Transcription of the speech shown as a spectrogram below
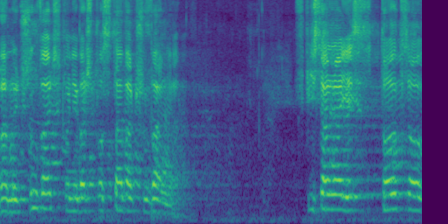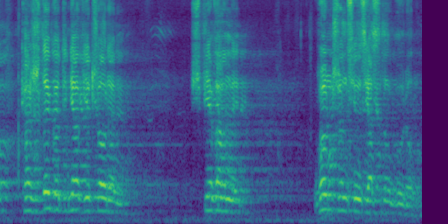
Mamy czuwać, ponieważ postawa czuwania wpisana jest to, co każdego dnia wieczorem śpiewamy, łącząc się z Jasną Górą.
